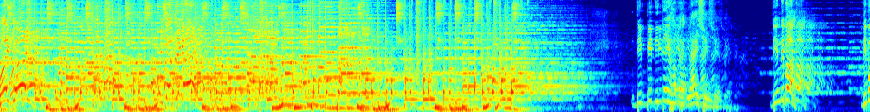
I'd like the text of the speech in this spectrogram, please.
কই কই পিছন থেকে দিব্যি দিতেই হবে নাই শুনবে। দিন দিব? দিব।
